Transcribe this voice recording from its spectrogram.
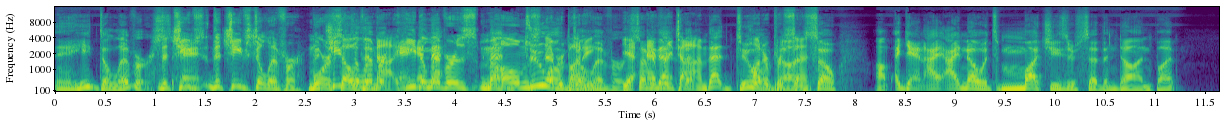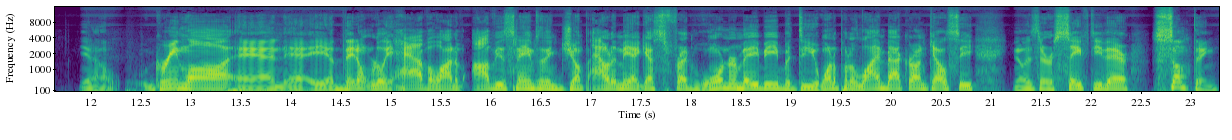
eh, he delivers. the Chiefs, And- the Chiefs deliver more Chiefs so deliver, than not. He and that- delivers and that Mahomes. duo everybody delivers. Yeah, I mean, every that, time. That, that duo hundred percent. does. So um, again, I, I know it's much easier said than done, but you know, Greenlaw and uh, they don't really have a lot of obvious names. I think jump out at me. I guess Fred Warner maybe, but do you want to put a linebacker on Kelce? You know, is there a safety there? Something.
